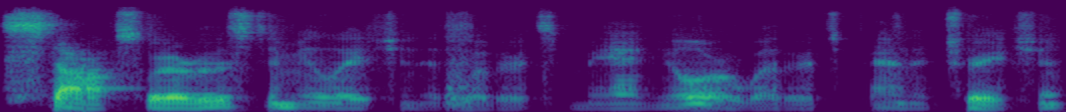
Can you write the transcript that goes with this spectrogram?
stops whatever the stimulation is, whether it's manual or whether it's penetration,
